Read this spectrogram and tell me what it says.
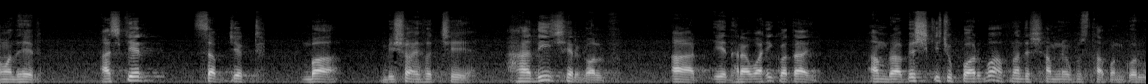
আমাদের আজকের সাবজেক্ট বা বিষয় হচ্ছে হাদিসের গল্প। আর এ ধারাবাহিকতায় আমরা বেশ কিছু পর্ব আপনাদের সামনে উপস্থাপন করব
